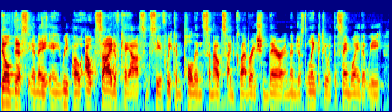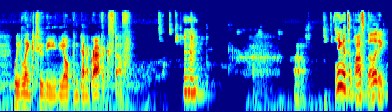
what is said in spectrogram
build this in a, a repo outside of CHAOSS and see if we can pull in some outside collaboration there and then just link to it the same way that we, we link to the, the open demographic stuff. mm-hmm. Uh, I think it's a possibility.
